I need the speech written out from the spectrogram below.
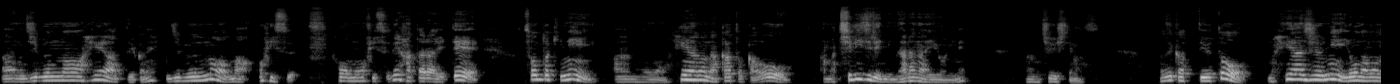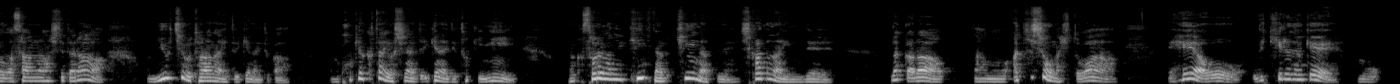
あの自分の部屋というかね、自分の、ま、オフィス、ホームオフィスで働いて、その時にあの部屋の中とかを、まあ、チリチリにならないようにね、あの注意してます。なぜかっていうと、部屋中にいろんなものが散乱してたら、YouTube 撮らないといけないとか、顧客対応しないといけないって時に、なんかそれがね、気になる、気になってね、仕方ないんで、だから、あの、飽き性な人は、部屋をできるだけ、もう、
